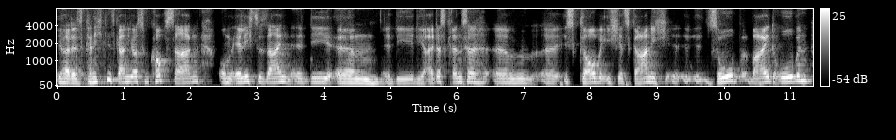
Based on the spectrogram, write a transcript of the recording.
ja, das kann ich jetzt gar nicht aus dem Kopf sagen. Um ehrlich zu sein, äh, die, ähm, die, die Altersgrenze ähm, äh, ist, glaube ich, jetzt gar nicht äh, so weit oben.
